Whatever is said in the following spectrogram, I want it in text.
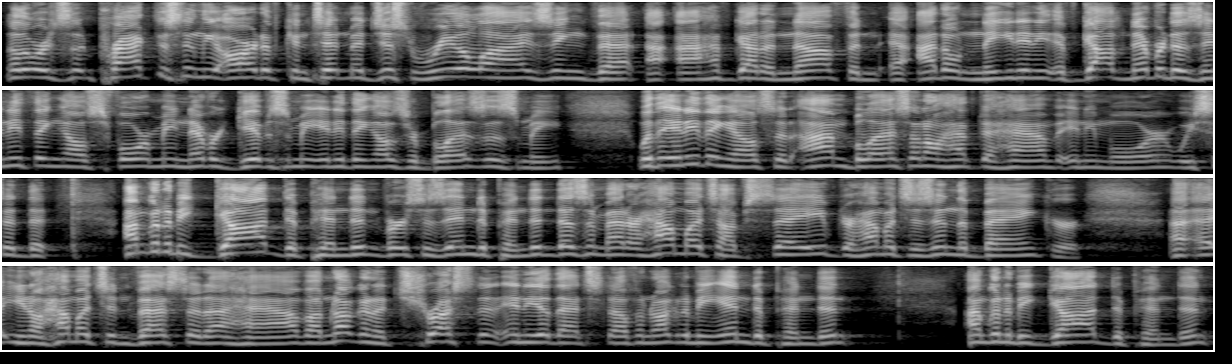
In other words, practicing the art of contentment, just realizing that I have got enough and I don't need any. If God never does anything else for me, never gives me anything else or blesses me with anything else, that I'm blessed, I don't have to have anymore. We said that I'm going to be God dependent versus independent. Doesn't matter how much I've saved or how much is in the bank or uh, uh you know how much invested I have. I'm not going to trust in any of that stuff. I'm not going to be independent. I'm going to be God dependent.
